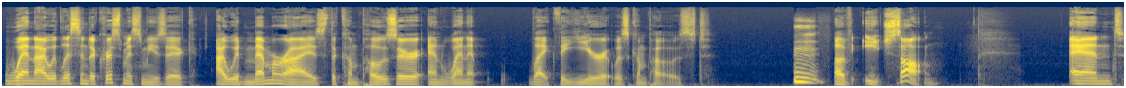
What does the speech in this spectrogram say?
When I would listen to Christmas music, I would memorize the composer and when it, like the year it was composed Mm. of each song. And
